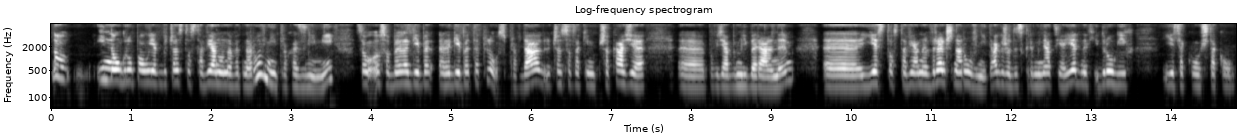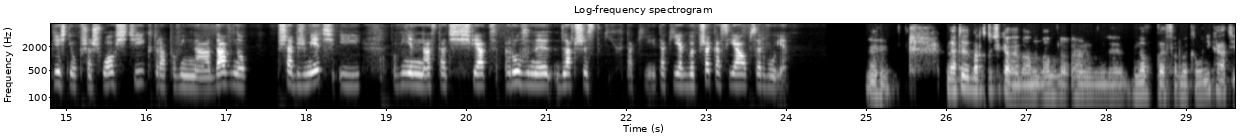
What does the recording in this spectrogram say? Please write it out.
no, inną grupą, jakby często stawianą nawet na równi trochę z nimi, są osoby LGBT, LGBT, prawda? Często w takim przekazie, e, powiedziałabym, liberalnym, e, jest to stawiane wręcz na równi, tak? Że dyskryminacja jednych i drugich jest jakąś taką pieśnią przeszłości, która powinna dawno przebrzmieć i powinien nastać świat równy dla wszystkich. Taki, taki jakby przekaz ja obserwuję. Mhm. No to jest bardzo ciekawe, bo mam nowe formy komunikacji,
